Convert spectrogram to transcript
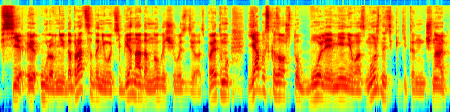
все э, уровни и добраться до него, тебе надо много чего сделать. Поэтому я бы сказал, что более-менее возможности какие-то начинают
